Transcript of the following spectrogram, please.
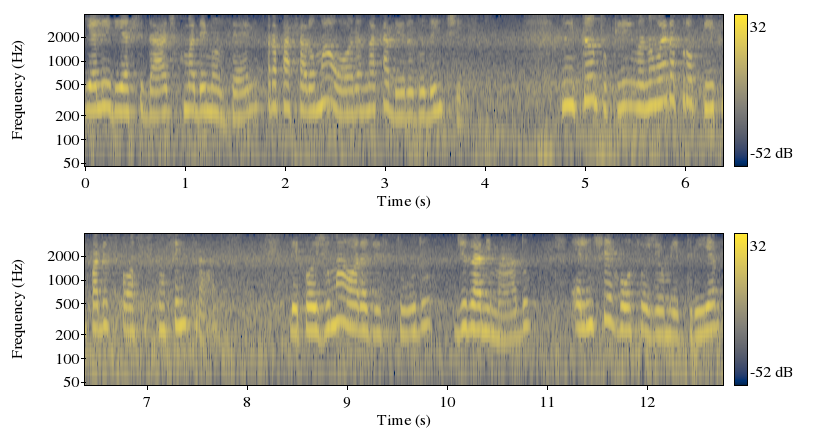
e ela iria à cidade com Mademoiselle para passar uma hora na cadeira do dentista. No entanto, o clima não era propício para esforços concentrados. Depois de uma hora de estudo, desanimado, ela encerrou sua geometria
